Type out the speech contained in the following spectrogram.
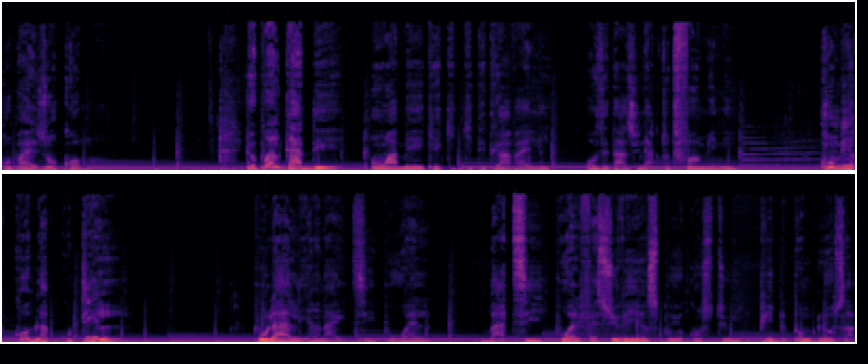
Komparison koman? Yo pral gade an Amerike ki kite travay li os Etats-Unis ak tout famini, konbyen kob la koutil pou la li an Haiti pou el bati, pou el fè suveyans pou yo konstui, pi pom glou sa.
